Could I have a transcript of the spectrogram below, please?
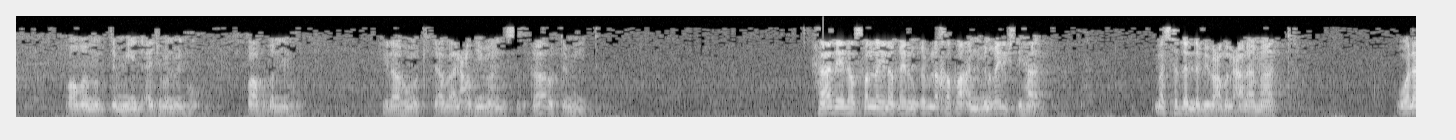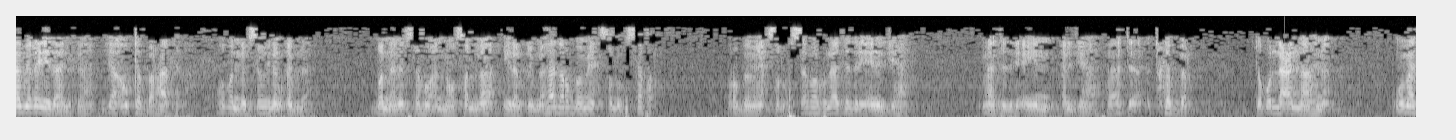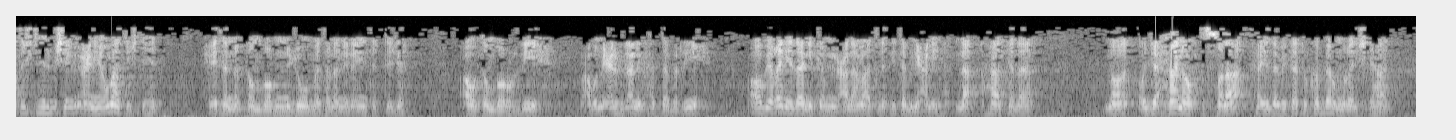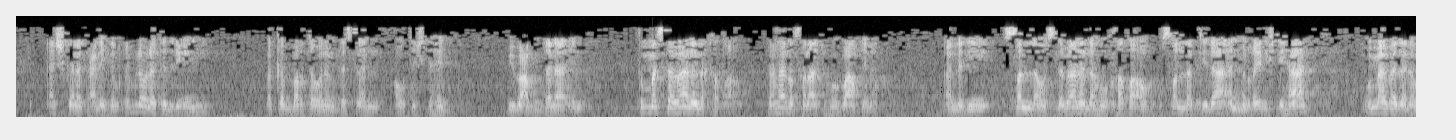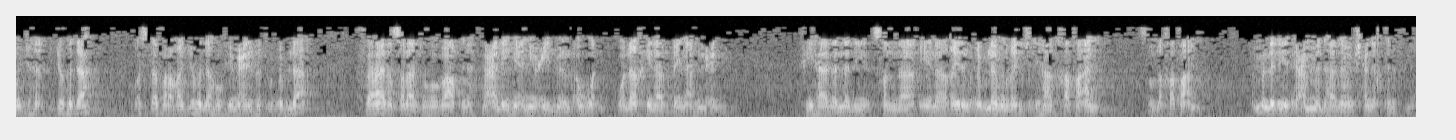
وأظن التمهيد أجمل منه وأفضل منه. كلاهما كتابان عظيمان الاستذكار والتمهيد. هذا إذا صلى إلى غير القبلة خطأ من غير اجتهاد. ما استدل ببعض العلامات ولا بغير ذلك. جاء وكبر هكذا وظن نفسه إلى القبلة. ظن نفسه أنه صلى إلى القبلة. هذا ربما يحصل في السفر. ربما يحصل في السفر فلا تدري أين الجهة ما تدري أين الجهة فتكبر تقول لعلها هنا وما تجتهد بشيء يعني وما تجتهد حيث أنك تنظر النجوم مثلا إلى أين تتجه أو تنظر الريح. بعضهم يعرف ذلك حتى بالريح أو بغير ذلك من العلامات التي تبني عليها. لا هكذا حان وقت الصلاة فإذا بك تكبر من غير اجتهاد. أشكلت عليك القبلة ولا تدري أين هي. فكبرت ولم تسأل أو تجتهد. ببعض الدلائل ثم استبان لك خطأ فهذا صلاته باطلة الذي صلى واستبان له خطأه صلى ابتداء من غير اجتهاد وما بذله جهده واستفرغ جهده في معرفة القبلة فهذا صلاته باطلة فعليه أن يعيد من الأول ولا خلاف بين أهل العلم. في هذا الذي صلى إلى غير القبلة من غير اجتهاد خطأ صلى خطأ. أما الذي يتعمد هذا مش حد يختلف فيه.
